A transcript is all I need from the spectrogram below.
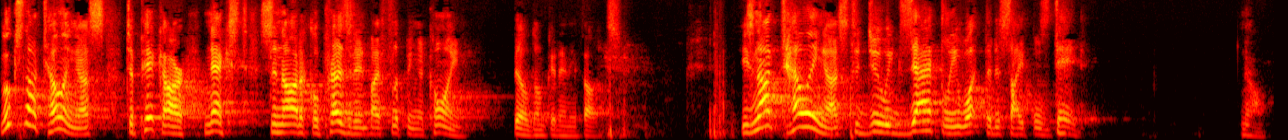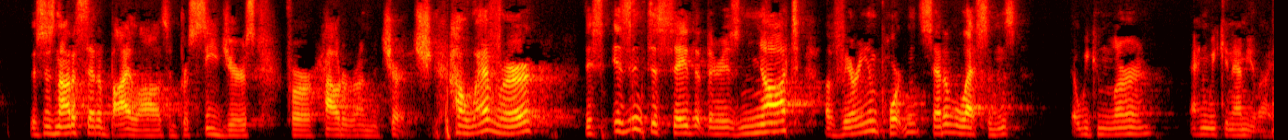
Luke's not telling us to pick our next synodical president by flipping a coin. Bill, don't get any thoughts. He's not telling us to do exactly what the disciples did. No, this is not a set of bylaws and procedures for how to run the church. However, this isn't to say that there is not a very important set of lessons that we can learn and we can emulate.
